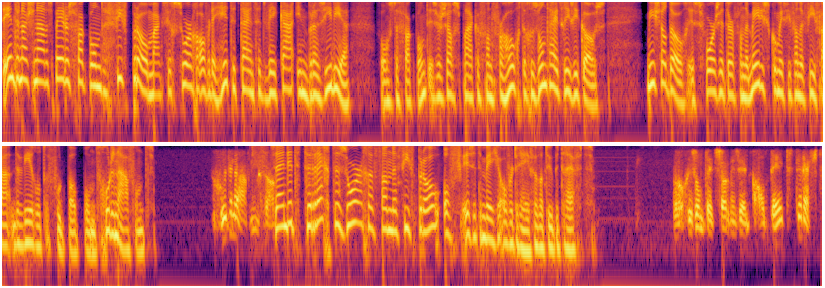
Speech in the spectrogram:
De internationale spelersvakbond FIFPro maakt zich zorgen over de hitte tijdens het WK in Brazilië. Volgens de vakbond is er zelfs sprake van verhoogde gezondheidsrisico's. Michel Doog is voorzitter van de medische commissie van de FIFA, de Wereldvoetbalbond. Goedenavond. Goedenavond. Zijn dit terechte zorgen van de FIFPro of is het een beetje overdreven wat u betreft? Oh, gezondheidszorgen zijn altijd terecht.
